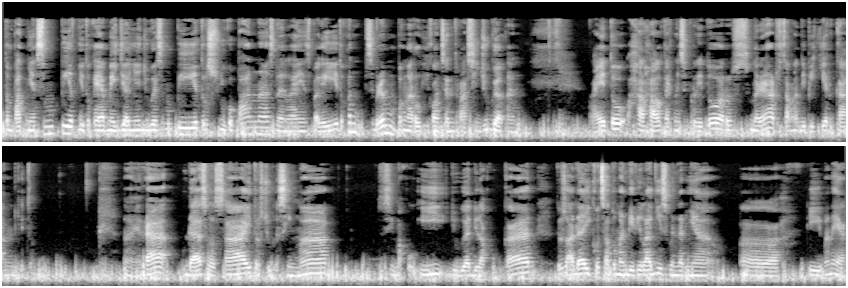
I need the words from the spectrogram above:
tempatnya sempit gitu kayak mejanya juga sempit terus juga panas dan lain sebagainya. Itu kan sebenarnya mempengaruhi konsentrasi juga kan. Nah itu hal-hal teknis seperti itu harus sebenarnya harus sangat dipikirkan gitu. Nah akhirnya udah selesai terus juga simak UI juga dilakukan. Terus ada ikut satu mandiri lagi sebenarnya eh di mana ya?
